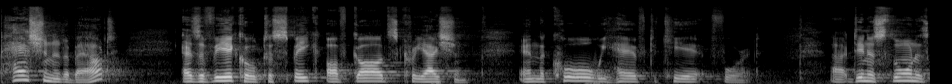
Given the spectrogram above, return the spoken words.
passionate about as a vehicle to speak of God's creation and the call we have to care for it. Uh, Dennis Thorne is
